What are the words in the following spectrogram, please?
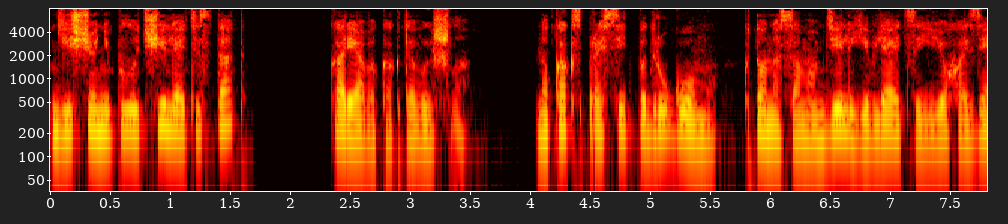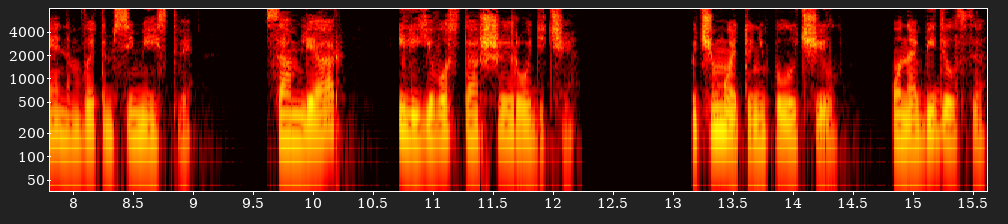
еще не получили аттестат?» Коряво как-то вышло. Но как спросить по-другому, кто на самом деле является ее хозяином в этом семействе? Сам Лиар или его старшие родичи? Почему это не получил? Он обиделся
